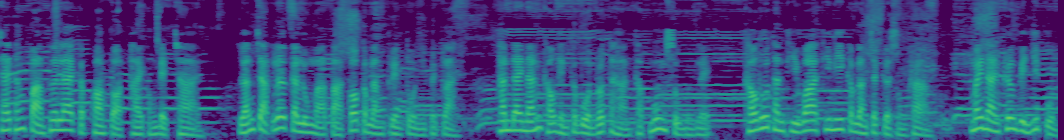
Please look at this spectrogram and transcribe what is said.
ใช้ทั้งฟาร์มเพื่อแลกกับความปลอดภัยของเด็กชาย หลังจากเลิกกันลุงหมาป่าก็กำลังเตรียมตัวหนีไปไกล ทันใดนั้นเขาเห็นขบวนรถทหารขับมุ่งสู่เมืองเล็ก เขารู้ทันทีว่าที่นี่กำลังจะเกิดสงคราม ไม่นานเครื่องบินญี่ปุ่น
